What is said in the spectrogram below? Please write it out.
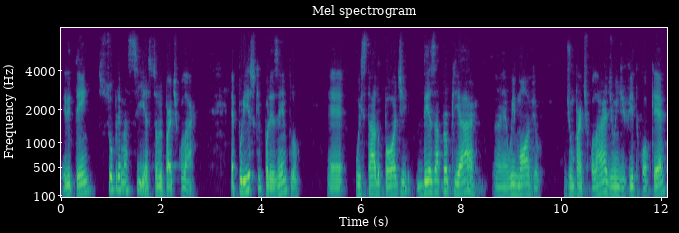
ele tem supremacia sobre o particular. É por isso que, por exemplo, é, o Estado pode desapropriar é, o imóvel de um particular, de um indivíduo qualquer,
